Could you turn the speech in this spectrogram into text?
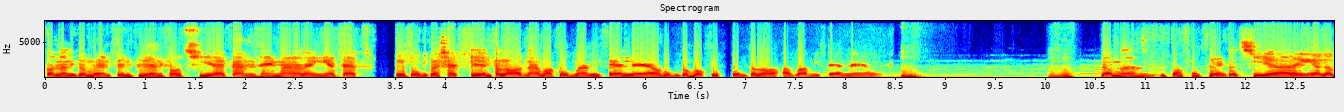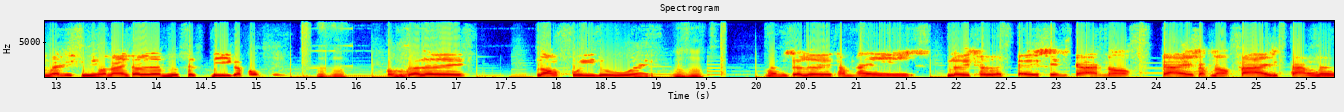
ตอนนั้นก็เหมือนเพื่อนๆเขาเชียร์กันให้มาอะไรอย่างเงี้ย แต่คือผมก็ชัดเจนตลอดนะ ว่าผมอะมีแฟนแล้ว ผมก็บอกทุกคนตลอดครับว่ามีแฟนแล้ว อืมอือฮึแล้วเหมือนก็เพื่อนๆก็เชียร์อะไรอย่างเงี้ยแล้วเหมือนพี่คนนั้นก็เริ่มรู้สึกดีกับผมอือฮึผมก็เลยลองคุยดูอะไรอย่างเงี้ยอือฮึ มันก็เลยทำให้เลยเถิดไปเป็นการนอกใจกับนอกกายอีกครั้งหนึ่ง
